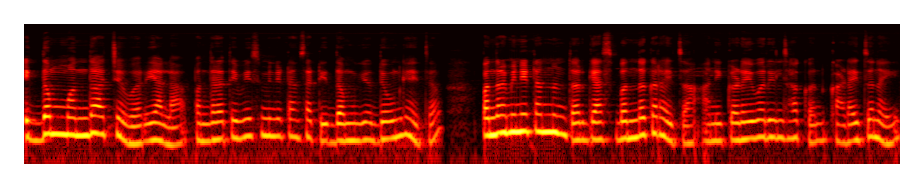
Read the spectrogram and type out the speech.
एकदम मंद आचेवर याला पंधरा ते वीस मिनिटांसाठी दम घे- देऊन घ्यायचं. पंधरा मिनिटांनंतर गॅस बंद करायचा आणि कढईवरील झाकण काढायचं नाही.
